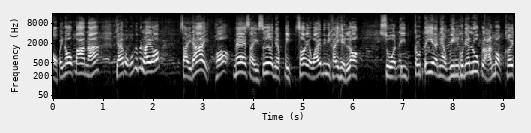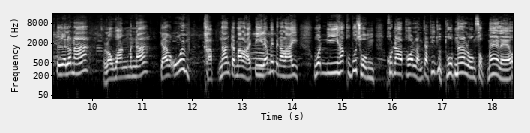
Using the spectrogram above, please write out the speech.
ออกไปนอกบ้านนะยายบอกว่าไม่เป็นไรหรอกใส่ได้ เพราะแม่ใส่เสื้อเนี่ยปิดสร้อยเอาไว้ไม่มีใครเห็นหรอก ส่วนไอ้เต้าเตี้ยเนี่ยวินคนนี้ลูกหลานบอกเคยเตือนแล้วนะ ระวังมันนะยายบอกโอ้ยขับนั่งกันมาหลายปีแล้วไม่เป็นอะไร วันนี้ฮะคุณผู้ชม คุณอาพรหลังจากที่จุดทูบหน้าโรงศพแม่แล้ว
